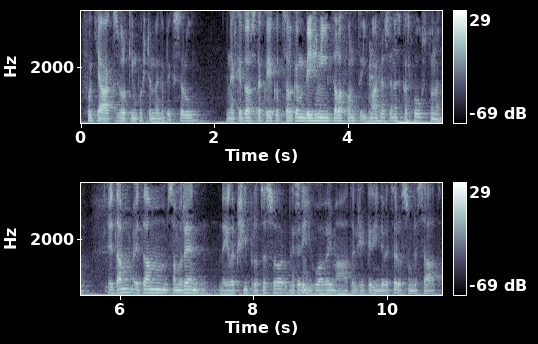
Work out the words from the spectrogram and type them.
foťák s velkým počtem megapixelů. Jinak je to asi takový jako celkem běžný telefon, který máš asi dneska spoustu, ne? Je tam, je tam samozřejmě nejlepší procesor, Jasně. který Huawei má, takže Kirin 980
